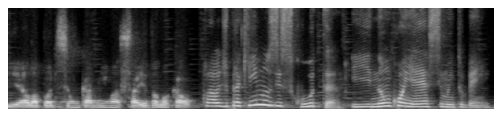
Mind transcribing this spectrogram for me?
e ela pode ser um caminho, uma saída local. Cláudio, para quem nos escuta e não conhece muito bem,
